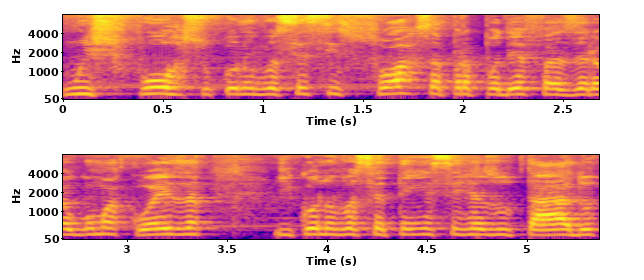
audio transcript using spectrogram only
um esforço, quando você se esforça para poder fazer alguma coisa e quando você tem esse resultado,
